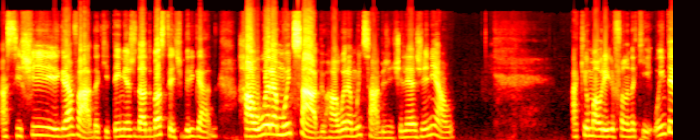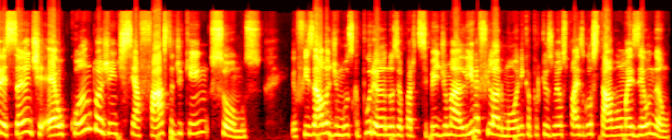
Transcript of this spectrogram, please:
assiste gravada, que tem me ajudado bastante. Obrigada. Raul era muito sábio. Raul era muito sábio, gente. Ele é genial. Aqui o Maurílio falando aqui. O interessante é o quanto a gente se afasta de quem somos. Eu fiz aula de música por anos, eu participei de uma lira filarmônica porque os meus pais gostavam, mas eu não.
